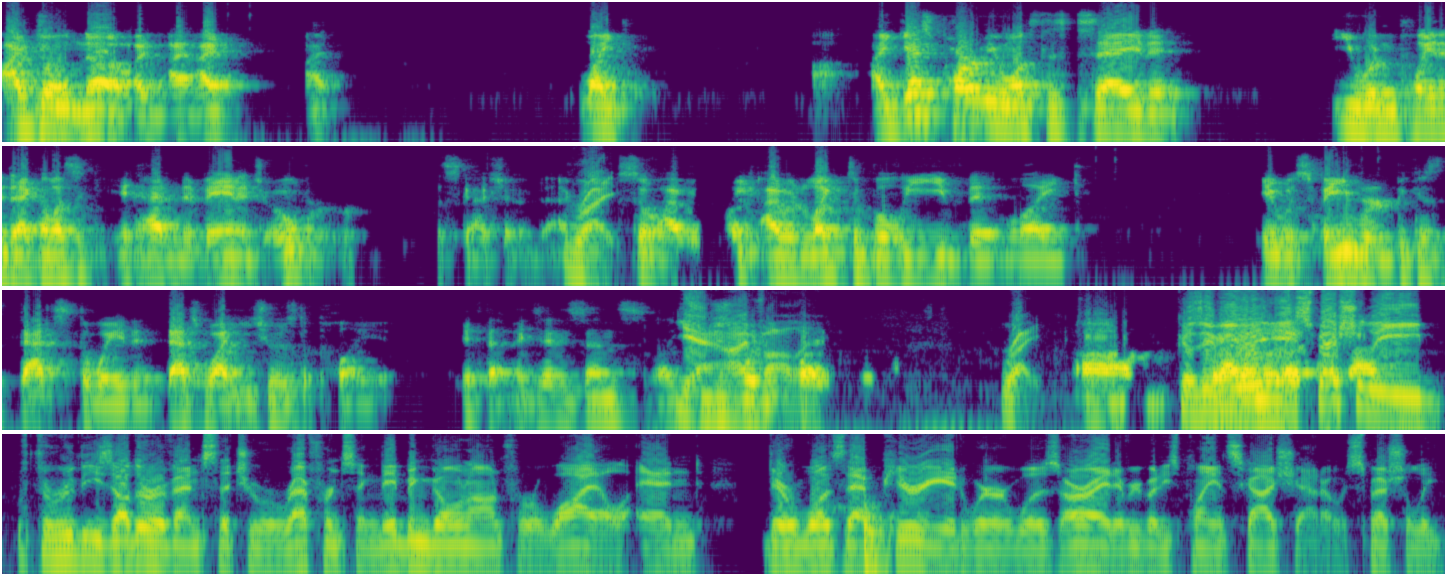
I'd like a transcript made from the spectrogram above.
I don't know. I, I, I, I, like, I guess part of me wants to say that you wouldn't play the deck unless it, it had an advantage over the Sky Shadow deck. Right. So I would, like, I would like to believe that like it was favored because that's the way that that's why he chose to play it. If that makes any sense. Like, Yeah, I follow. it. Right. Um, Because So I know that- especially through these other events that you were referencing, they've been going on for a while, and there was that period where it was all right. Everybody's playing Sky Shadow, especially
